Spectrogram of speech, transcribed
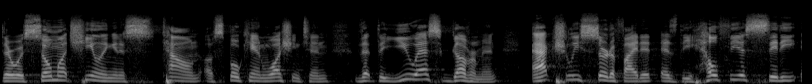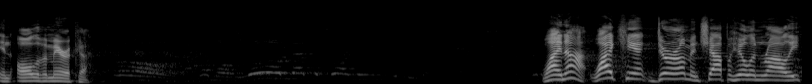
there was so much healing in his town of Spokane, Washington, that the U.S. government actually certified it as the healthiest city in all of America. Why not? Why can't Durham and Chapel Hill and Raleigh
